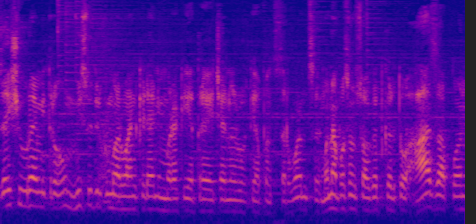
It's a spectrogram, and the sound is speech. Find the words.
जय शिवराय मित्र हो मी सुधीर कुमार वानखेडे आणि मराठी यात्रा या चॅनलवरती आपण सर्वांचं मनापासून स्वागत करतो. आज आपण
